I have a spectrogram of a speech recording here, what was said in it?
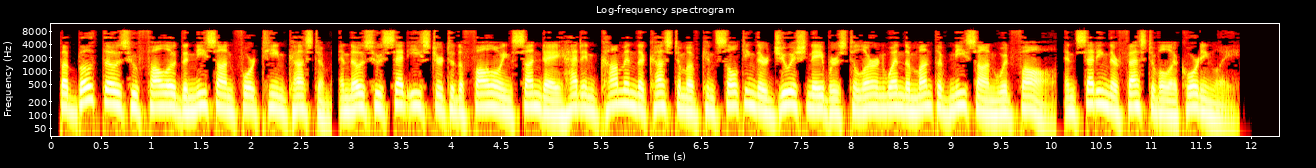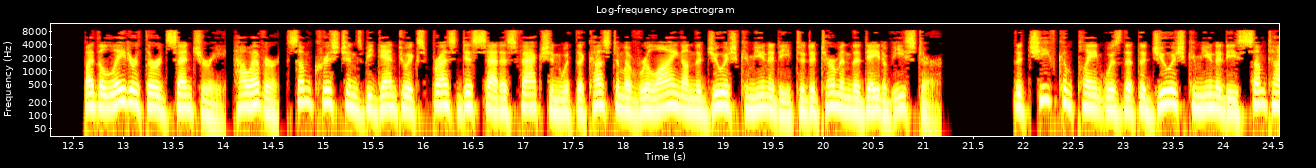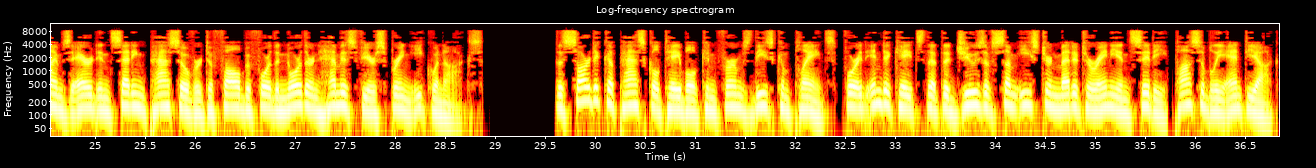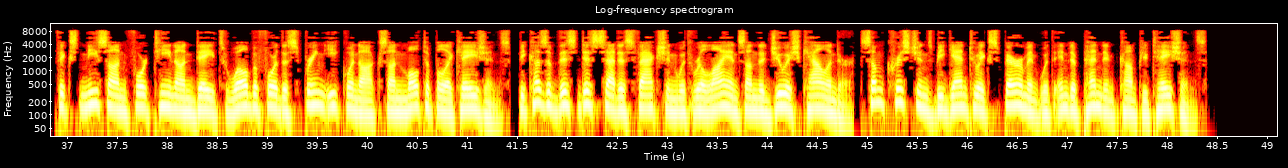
But both those who followed the Nisan 14 custom, and those who set Easter to the following Sunday had in common the custom of consulting their Jewish neighbors to learn when the month of Nisan would fall, and setting their festival accordingly. By the later 3rd century, however, some Christians began to express dissatisfaction with the custom of relying on the Jewish community to determine the date of Easter. The chief complaint was that the Jewish communities sometimes erred in setting Passover to fall before the Northern Hemisphere spring equinox. The Sardica Paschal table confirms these complaints, for it indicates that the Jews of some eastern Mediterranean city possibly Antioch fixed Nisan 14 on dates well before the spring equinox on multiple occasions. Because of this dissatisfaction with reliance on the Jewish calendar, some Christians began to experiment with independent computations.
